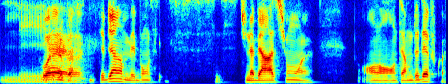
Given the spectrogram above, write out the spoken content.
les développeurs, c'est bien, mais bon, c'est une aberration euh, en, termes de dev, quoi.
